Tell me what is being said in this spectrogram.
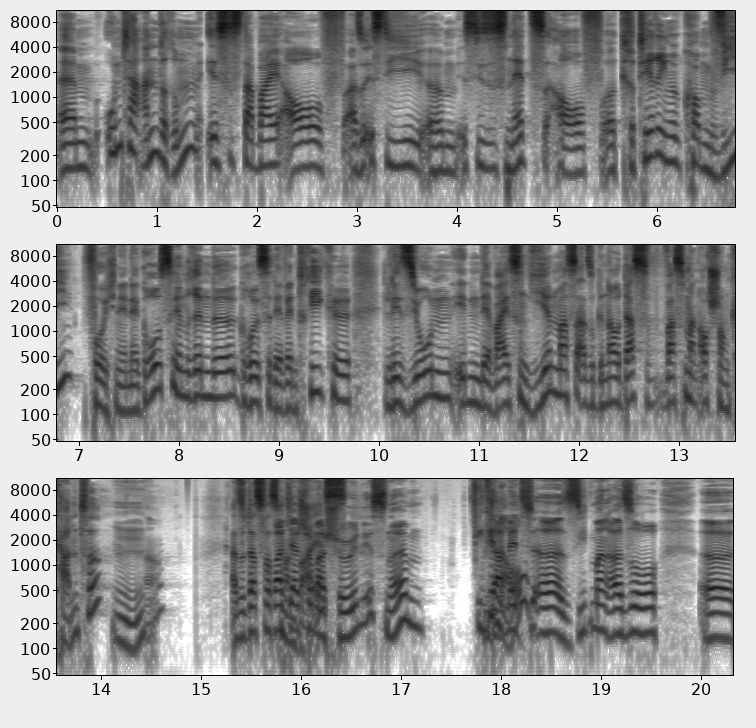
Ähm, unter anderem ist es dabei auf, also ist die, ähm, ist dieses Netz auf äh, Kriterien gekommen wie Furchen in der Großhirnrinde, Größe der Ventrikel, Läsionen in der weißen Gehirnmasse, also genau das, was man auch schon kannte. Ja. Also das, was, Was man ja weiß. schon mal schön ist, ne? Genau. Damit äh, sieht man also, äh,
